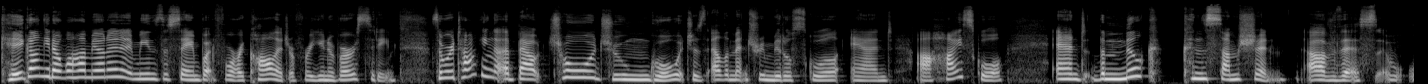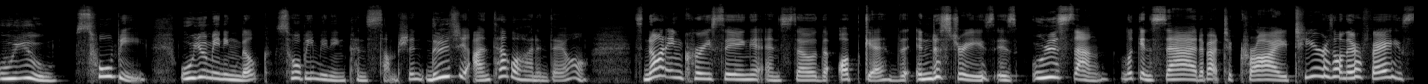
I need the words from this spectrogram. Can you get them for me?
개강이라고 하면은 it means the same but for a college or for university. So we're talking about 초중고, which is elementary, middle school, and uh, high school, and the milk consumption of this 우유 소비 우유 meaning milk 소비 meaning consumption 늘지 않다고 하는데요. It's not increasing and so the 업계 the industries is 울상 looking sad about to cry tears on their face.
